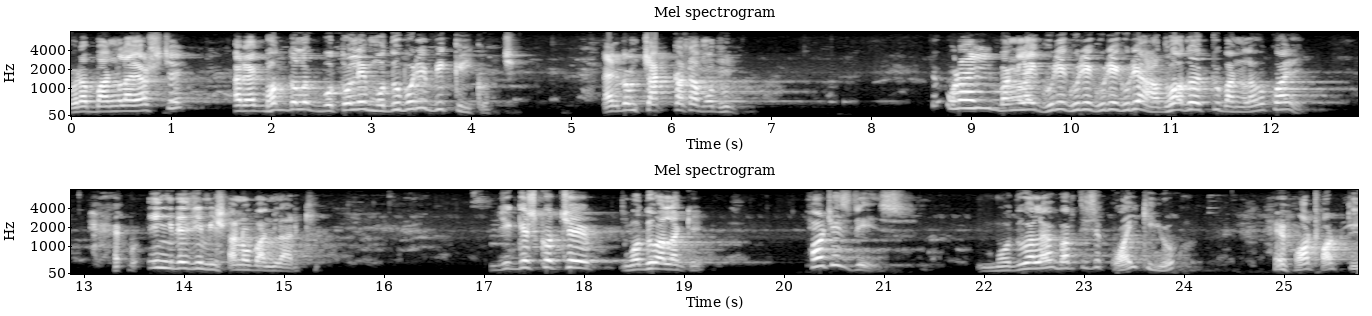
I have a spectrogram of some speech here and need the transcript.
ওরা বাংলায় আসছে আর এক ভদ্রলোক বোতলে মধু ভরে বিক্রি করছে। একদম চাক্কাটা মধু। ওরাই বাংলায় ঘুরে ঘুরে ঘুরে ঘুরে আধো আধো একটু বাংলাও কয়। ইংরেজি মিশানো বাংলা আর কি। জিজ্ঞেস করছে মধুওয়ালাকে হোয়াট ইজ দিস মধুওয়ালা ভাবতেছে, কয় কি ও হট হট, কি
